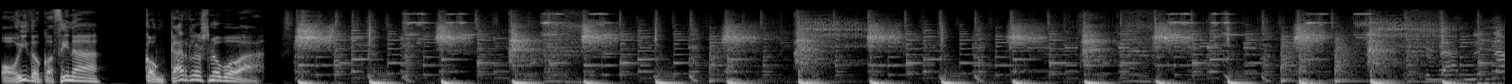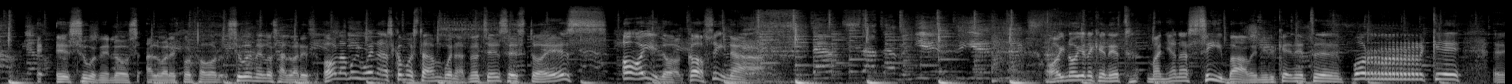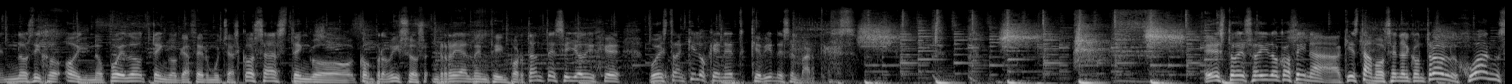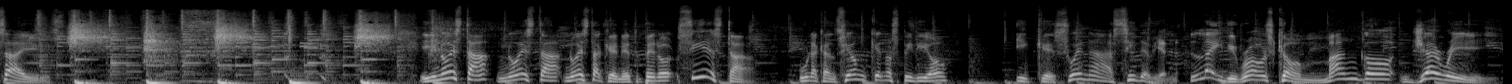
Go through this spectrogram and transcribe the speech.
Oído Cocina con Carlos Novoa. Eh, súbemelos, Álvarez, por favor. Súbemelos, Álvarez. Hola, muy buenas, ¿cómo están? Buenas noches. Esto es Oído Cocina. Hoy no viene Kenneth, mañana sí va a venir Kenneth eh, porque eh, nos dijo hoy no puedo, tengo que hacer muchas cosas, tengo compromisos realmente importantes y yo dije pues tranquilo Kenneth que vienes el martes. Esto es Oído Cocina, aquí estamos en el control Juan Saiz. Y no está, no está, no está Kenneth, pero sí está una canción que nos pidió y que suena así de bien. Lady Rose con Mango Jerry.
